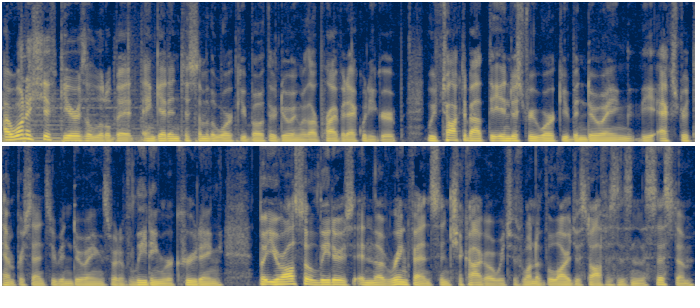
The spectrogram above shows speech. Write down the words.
I want to shift gears a little bit and get into some of the work you both are doing with our private equity group. We've talked about the industry work you've been doing, the extra 10% you've been doing, sort of leading recruiting, but you're also leaders in the ring fence in Chicago, which is one of the largest offices in the system.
